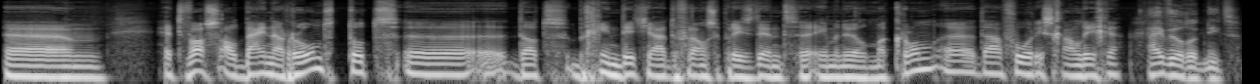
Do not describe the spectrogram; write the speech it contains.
Ehm, het was al bijna rond tot eh, dat begin dit jaar de Franse president eh, Emmanuel Macron eh, daarvoor is gaan liggen. Hij wil het niet.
